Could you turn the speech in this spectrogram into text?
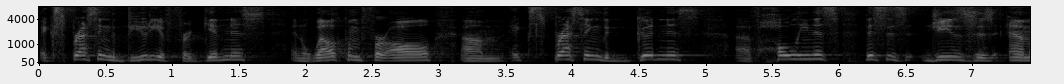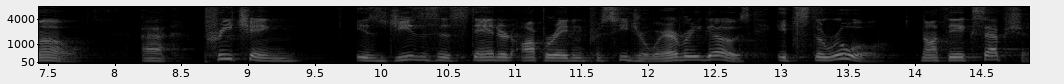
expressing the beauty of forgiveness and welcome for all, um, expressing the goodness of holiness. This is Jesus' MO. Uh, preaching is Jesus' standard operating procedure wherever he goes. It's the rule, not the exception.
